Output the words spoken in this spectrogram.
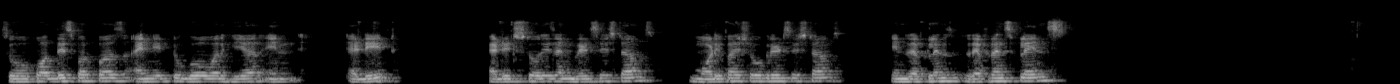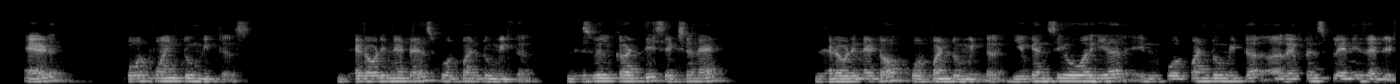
so for this purpose, I need to go over here in edit, edit stories and grid systems, modify show grid systems in reference, reference planes, add 4.2 meters. Z ordinate as 4.2 meter. This will cut the section at Z ordinate of 4.2 meter. You can see over here in 4.2 meter, a reference plane is added.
